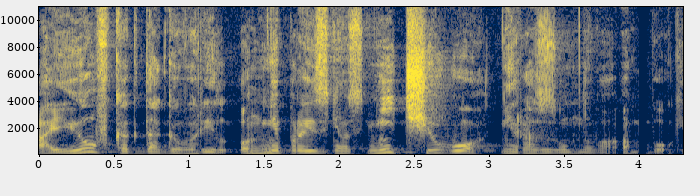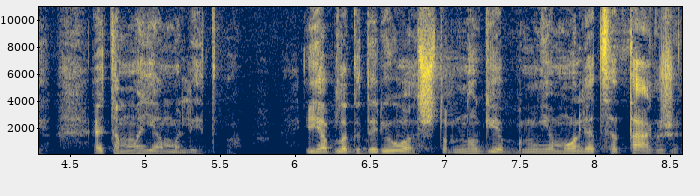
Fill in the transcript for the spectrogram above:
А Иов, когда говорил, он не произнес ничего неразумного о Боге. Это моя молитва. И я благодарю вас, что многие мне молятся так же.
